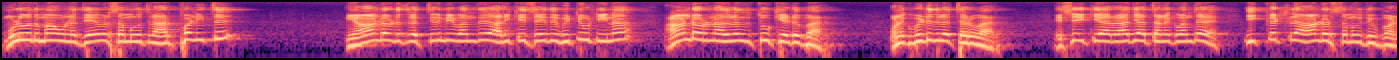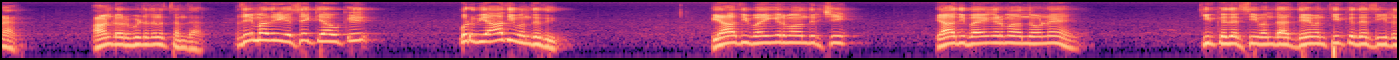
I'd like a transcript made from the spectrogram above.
முழுவதுமாக உன்னை தேவர் சமூகத்தில் அர்ப்பணித்து நீ ஆண்டவரிடத்தில் திரும்பி வந்து அறிக்கை செய்து விட்டு விட்டீங்கன்னா ஆண்டவர் அதுலேருந்து தூக்கி எடுப்பார். உனக்கு விடுதலை தருவார். இசைக்கியா ராஜா தனக்கு வந்த இக்கட்டில் ஆண்டவர் சமூகத்துக்கு போனார். ஆண்டவர் விடுதலை தந்தார். அதே மாதிரி இசைக்கியாவுக்கு ஒரு வியாதி வந்தது. வியாதி பயங்கரமாக வந்துருச்சு. வியாதி பயங்கரமாக வந்தோடனே தீர்க்கதரிசி வந்தார். தேவன் தீர்க்கதரிசிகிட்ட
